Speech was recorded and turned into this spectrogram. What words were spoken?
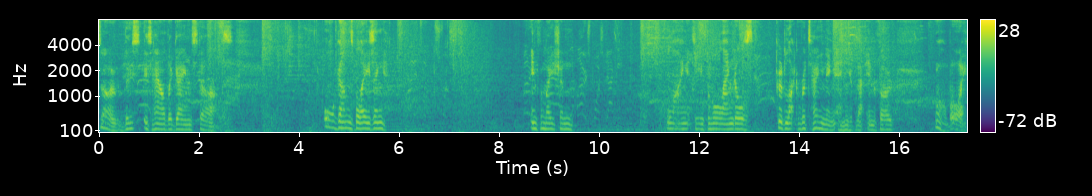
So, this is how the game starts. All guns blazing. Information flying at you from all angles. Good luck retaining any of that info. Oh boy.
